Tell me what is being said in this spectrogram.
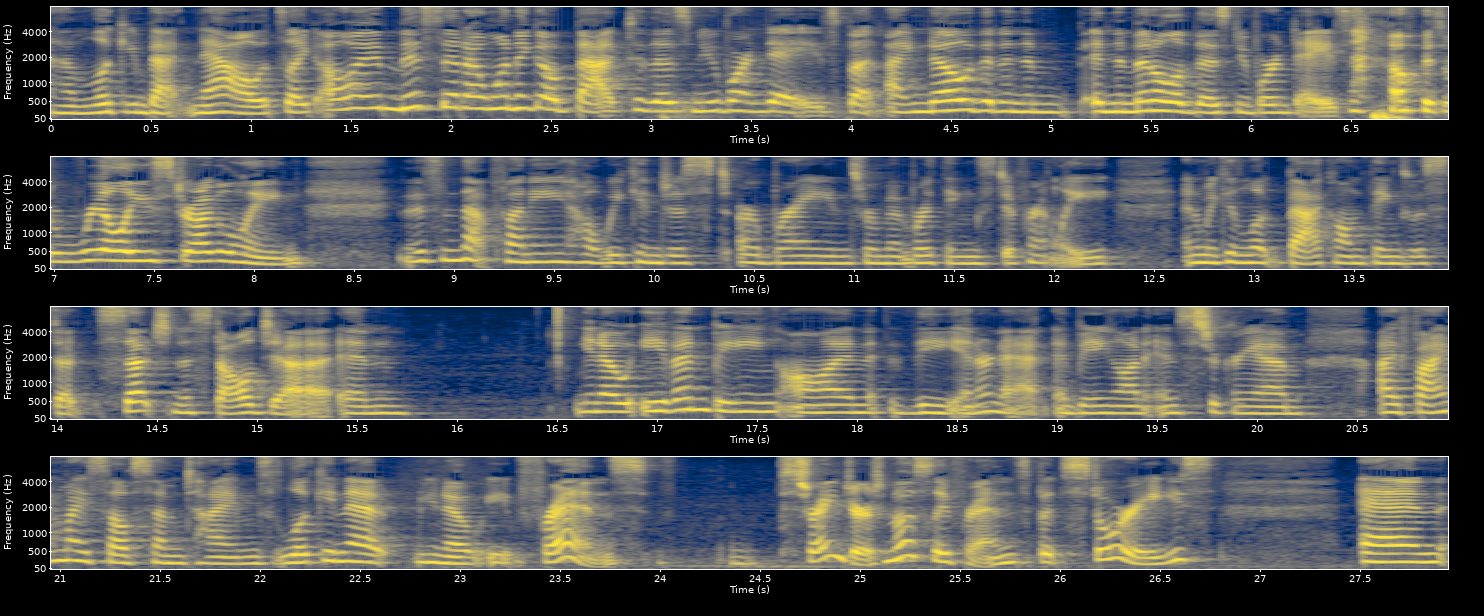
um, looking back now, it's like, oh, I miss it. I want to go back to those newborn days. But I know that in the in the middle of those newborn days, I was really struggling. And isn't that funny how we can just our brains remember things differently, and we can look back on things with such nostalgia and you know, even being on the internet and being on Instagram, I find myself sometimes looking at, you know, friends, strangers, mostly friends, but stories and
